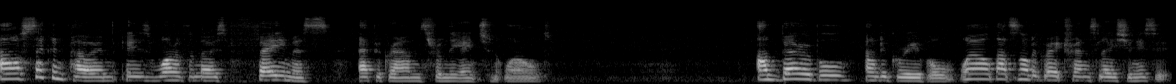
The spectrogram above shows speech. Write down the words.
Our second poem is one of the most famous epigrams from the ancient world. Unbearable and agreeable. Well, that's not a great translation, is it?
